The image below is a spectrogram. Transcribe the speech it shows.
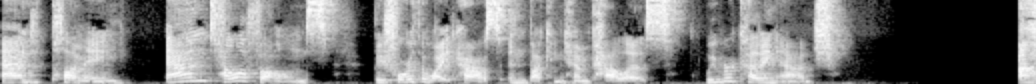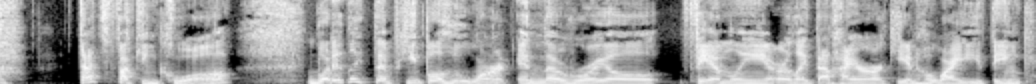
and plumbing and telephones before the White House and Buckingham Palace. We were cutting edge. Ah, that's fucking cool. What did like the people who weren't in the royal family or like that hierarchy in Hawaii think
